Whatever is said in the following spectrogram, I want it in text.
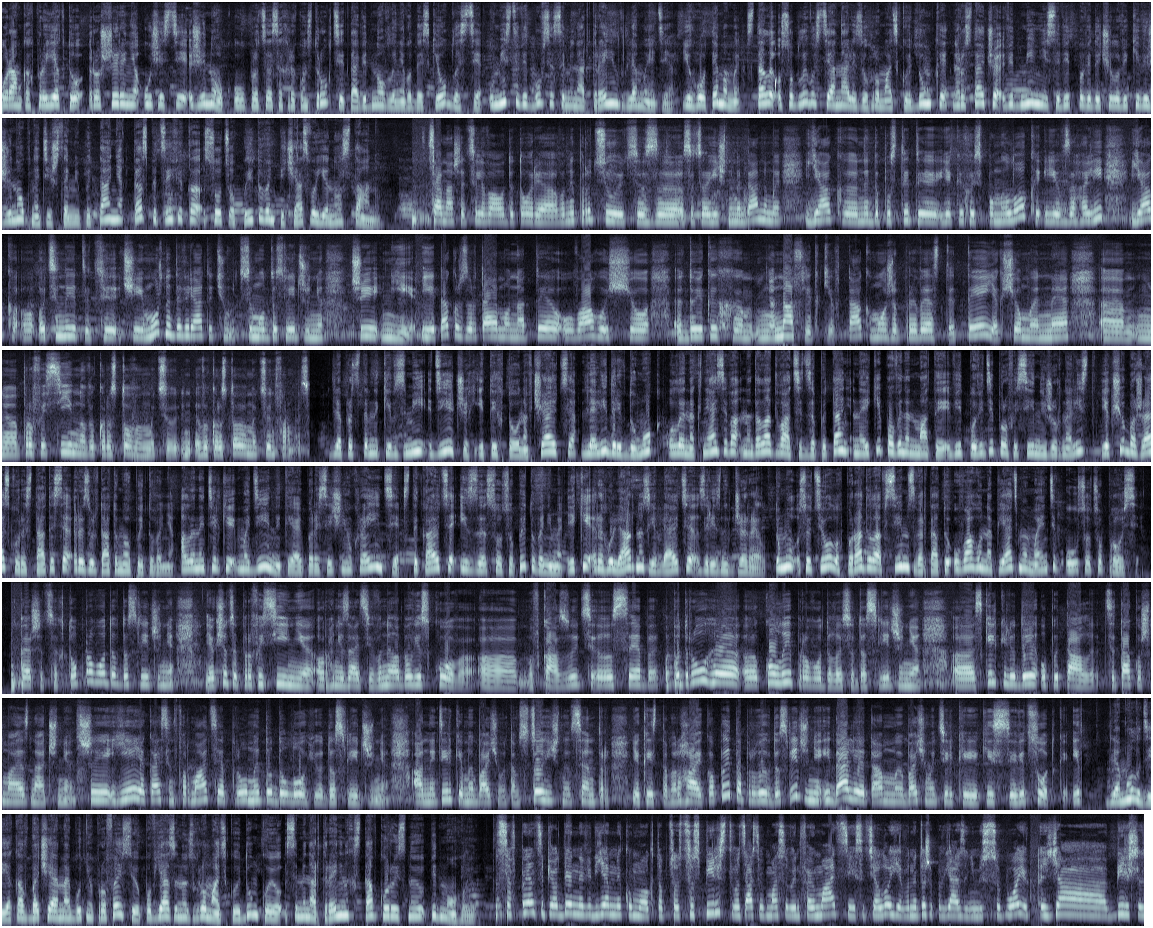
У рамках проєкту розширення участі жінок у процесах реконструкції та відновлення в Одеській області у місті відбувся семінар-тренінг для медіа. Його темами стали особливості аналізу громадської думки, наростаюча відмінність відповідей чоловіків і жінок на ті ж самі питання та специфіка соцопитувань під час воєнного стану. Ця наша цільова аудиторія вони працюють з соціологічними даними, як не допустити якихось помилок, і взагалі як е, оцінити чи- можна довіряти цьому- дослідженню, чи ні. І також звертаємо на те увагу, що е, до яких ем, наслідків так може привести те, якщо ми не е, професійно використовуємо цю використовуємо цю інформацію. Для представників ЗМІ, діючих і тих, хто навчаються, для лідерів думок Олена Князєва надала 20 запитань, на які повинен мати відповіді професійний журналіст, якщо бажає скористатися результатами опитування. Але не тільки медійники, а й пересічні українці стикаються із соцопитуваннями, які регулярно з'являються з різних джерел. Тому соціолог порадила всім звертати увагу на 5 моментів у соцопросі. Перше, це хто проводив дослідження. Якщо це професійні організації, вони обов'язково е, вказують е, себе. По-друге, е, коли проводилося дослідження, скільки людей опитали, це також має значення. Чи є якась інформація про методологію дослідження, а не тільки ми бачимо там соціологічний центр, якийсь там рога і копита провів дослідження, і далі там ми бачимо тільки якісь відсотки. Для молоді, яка вбачає майбутню професію, пов'язану з громадською думкою, семінар-тренінг став корисною підмогою. Це в принципі один невід'ємний комок. Тобто суспільство, засоби масової інформації, соціологія вони дуже пов'язані між собою. Я більше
